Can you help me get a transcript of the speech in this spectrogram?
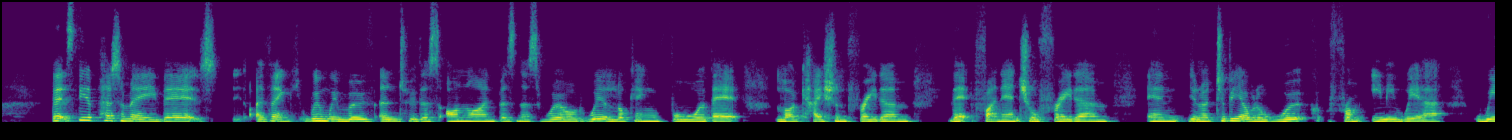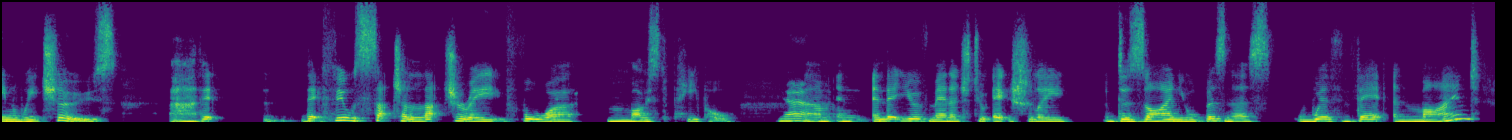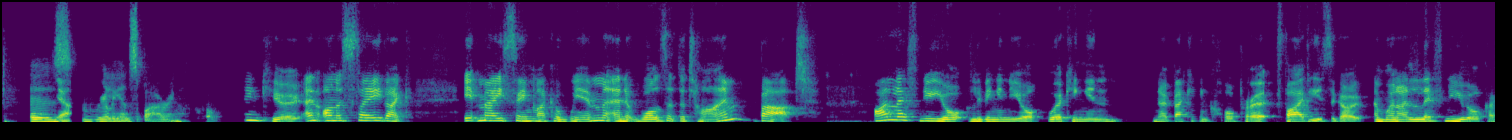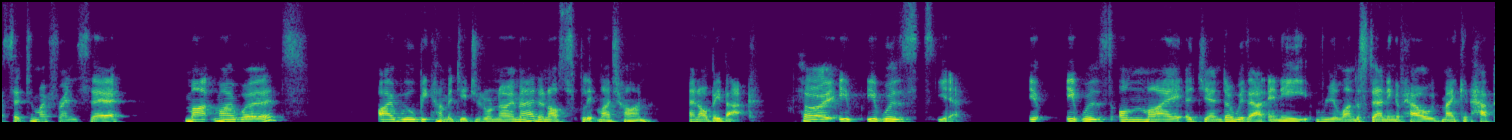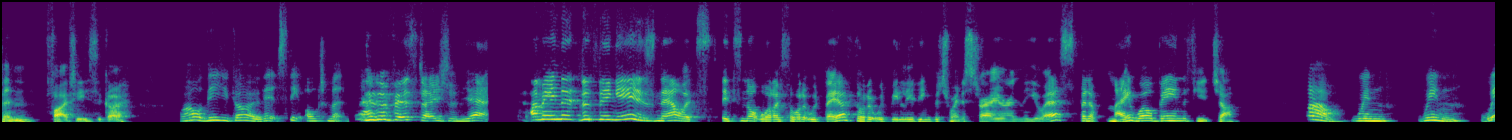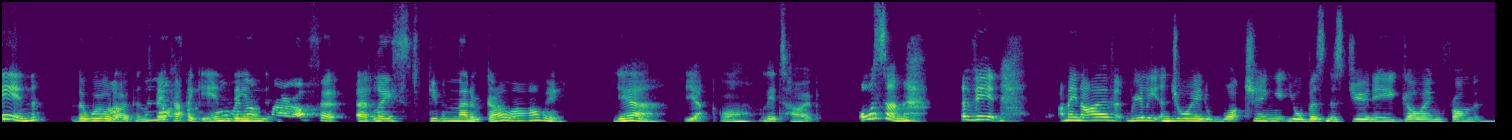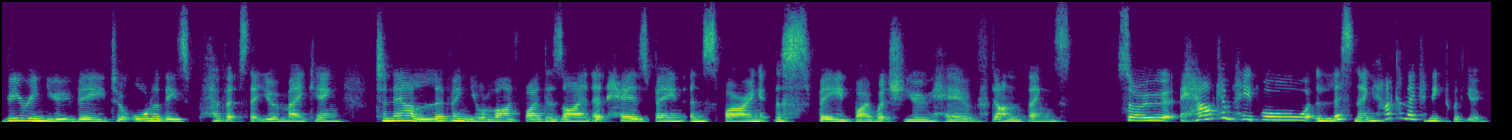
That's the epitome that I think when we move into this online business world, we're looking for that location freedom, that financial freedom, and you know, to be able to work from anywhere when we choose. Uh, that that feels such a luxury for most people. Yeah. Um, and, and that you've managed to actually design your business with that in mind is yeah. really inspiring. Thank you. And honestly, like it may seem like a whim, and it was at the time, but I left New York, living in New York, working in, you know, back in corporate five years ago. And when I left New York, I said to my friends there, mark my words, I will become a digital nomad and I'll split my time and I'll be back. So it it was yeah. It it was on my agenda without any real understanding of how I would make it happen 5 years ago. Well, there you go. That's the ultimate manifestation, yeah. I mean, the, the thing is, now it's it's not what I thought it would be. I thought it would be living between Australia and the US, but it may well be in the future. Wow, when when when the world opens back up again, then not far off it at least giving that a go, are we? Yeah, yeah. Well, let's hope. Awesome, Yvette. I mean, I've really enjoyed watching your business journey going from very newbie to all of these pivots that you're making to now living your life by design. It has been inspiring at the speed by which you have done things. So, how can people listening, how can they connect with you?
